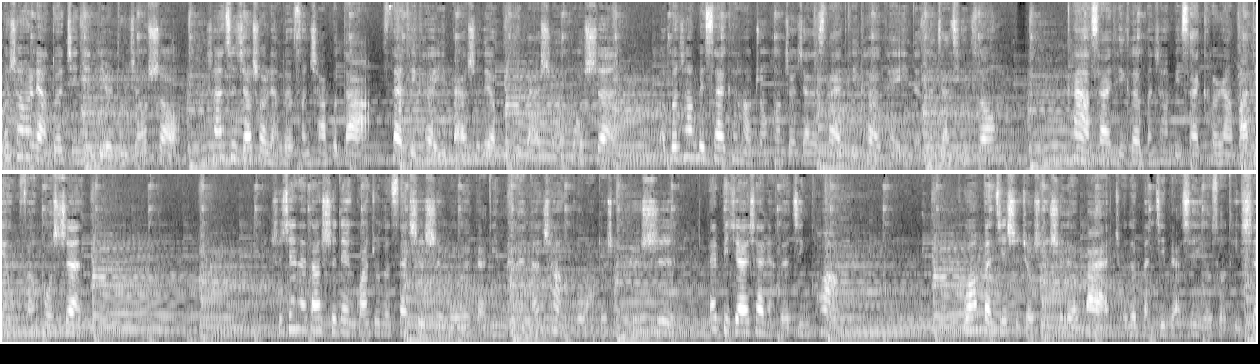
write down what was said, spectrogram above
本场为两队今年第二度交手，上一次交手两队分差不大，塞尔提克一百二十六比一百十二获胜。而本场比赛看好状况较佳的塞尔提克可以赢得更加轻松，看好塞尔提克本场比赛客让八点五分获胜。时间来到十点，关注的赛事是微微表弟美兰单场国王对上爵士，来比较一下两队近况。国王本季十九胜十六败，球队本季表现有所提升，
